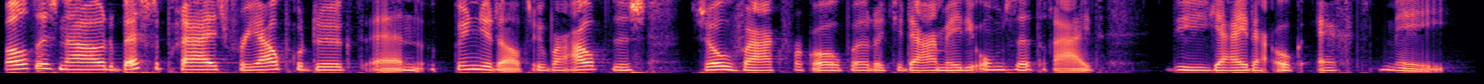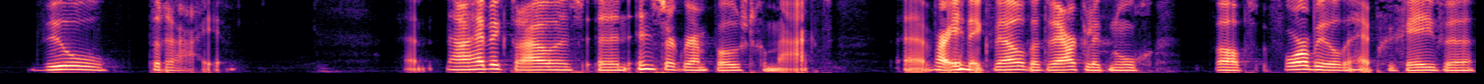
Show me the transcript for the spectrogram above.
Wat is nou de beste prijs voor jouw product en kun je dat überhaupt dus zo vaak verkopen dat je daarmee die omzet draait die jij daar ook echt mee wil draaien? Um, nou heb ik trouwens een Instagram post gemaakt uh, waarin ik wel daadwerkelijk nog wat voorbeelden heb gegeven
